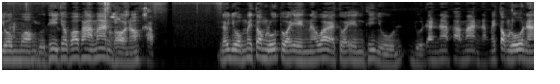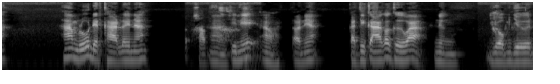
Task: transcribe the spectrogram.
โยมมองอยู่ที่เฉพาะผ้าม่านพอเนาะครับ แล้วโยมไม่ต้องรู้ตัวเองนะว่าตัวเองที่อยู่อยู่ด้านหน้าผ้าม่านนะไม่ต้องรู้นะ ห้ามรู้เด็ดขาดเลยนะครับอ่าทีนี้อ้าวตอนเนี้ย กติกาก็คือว่าหนึ่งโยมยืน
